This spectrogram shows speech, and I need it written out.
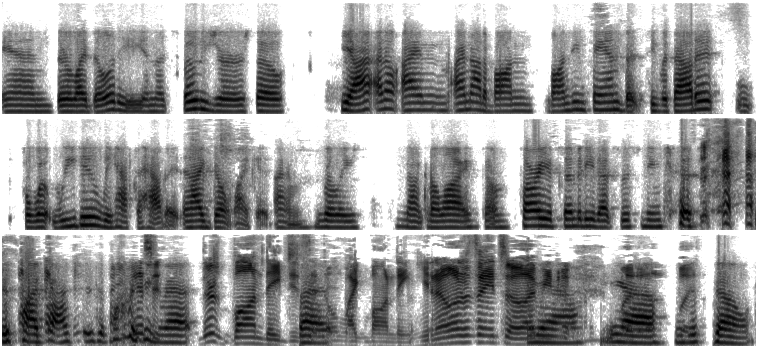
and their liability and the exposure. So, yeah, I don't. I'm I'm not a bond bonding fan, but see, without it, for what we do, we have to have it, and I don't like it. I'm really not gonna lie. So I'm sorry if somebody that's listening to this podcast is a bonding Listen, rep. There's bond agents but, that don't like bonding. You know what I'm saying? So I yeah, mean, yeah, but, just don't.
